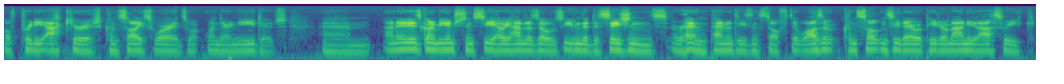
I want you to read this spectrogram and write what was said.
of pretty accurate, concise words when they're needed. Um, and it is going to be interesting to see how he handles those, even the decisions around penalties and stuff. There was a consultancy there with Peter O'Mahony last week.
